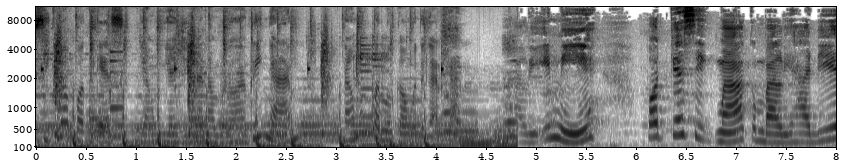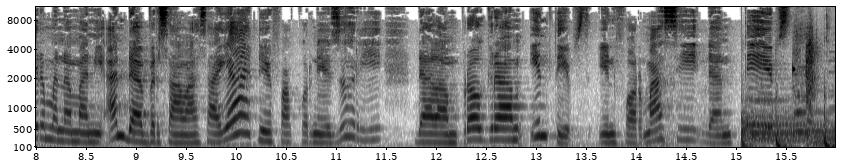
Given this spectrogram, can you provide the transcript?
Sigma Podcast yang menyajikan obrolan ringan, namun perlu kamu dengarkan. Kali ini, Podcast Sigma kembali hadir menemani Anda bersama saya, Deva Kurnia Zuhri, dalam program Intips, Informasi dan Tips.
